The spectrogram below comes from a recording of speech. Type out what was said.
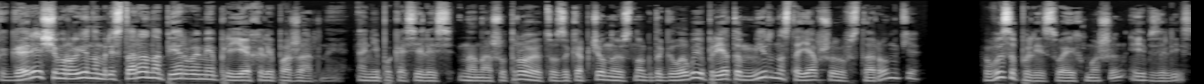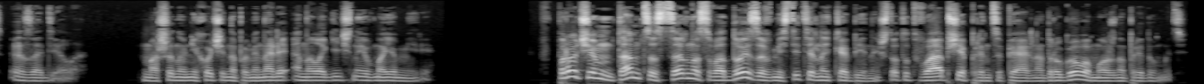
К горящим руинам ресторана первыми приехали пожарные. Они покосились на нашу троицу, закопченную с ног до головы, при этом мирно стоявшую в сторонке, высыпали из своих машин и взялись за дело. Машины у них очень напоминали аналогичные в моем мире. Впрочем, там цистерна с водой за вместительной кабиной, что тут вообще принципиально другого можно придумать.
